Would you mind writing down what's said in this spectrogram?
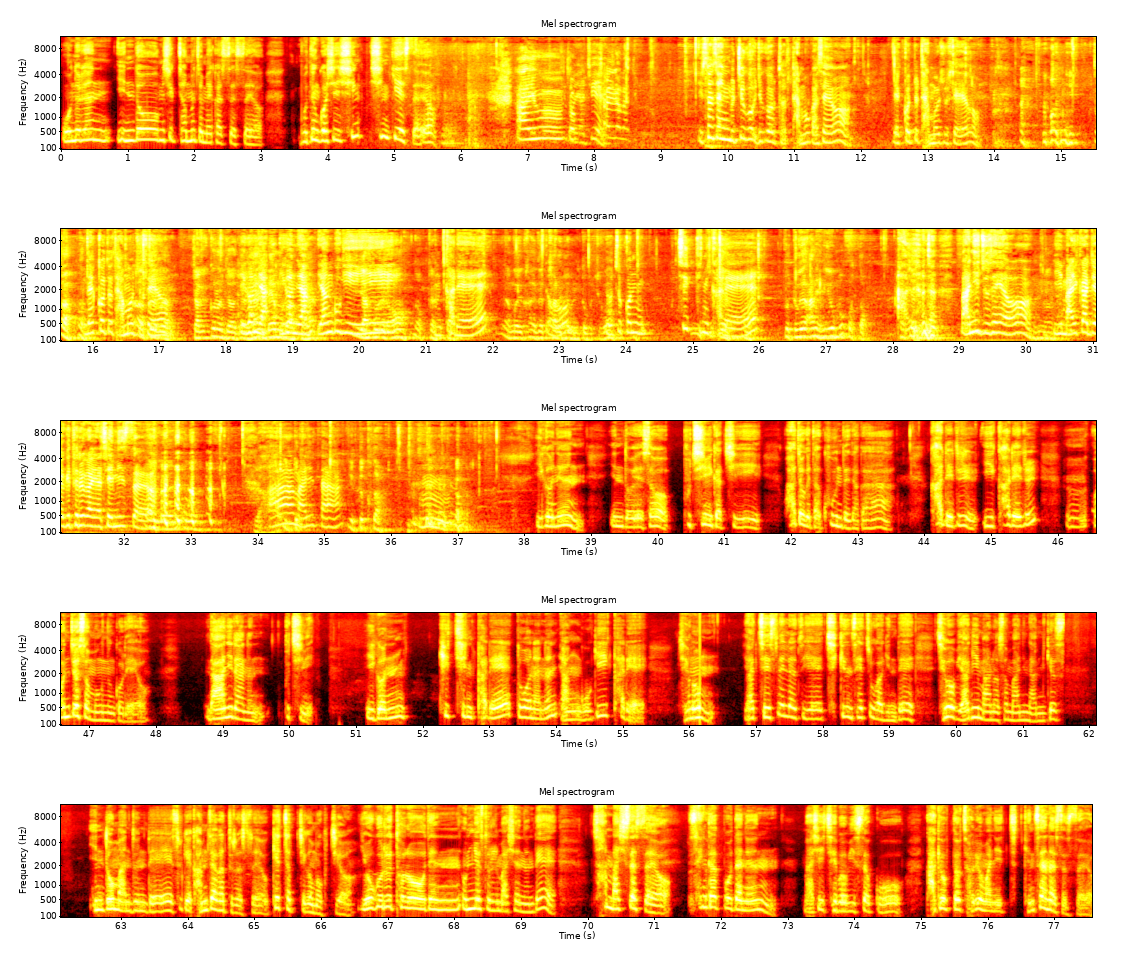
오늘은 인도 음식 전문점에 갔었어요. 모든 것이 신, 신기했어요. 아이고, 좀 해야지. 잘려가지고. 이 선생님도 찍어, 이거 다 담아가세요. 내 것도 담아주세요. 언니. 아, 어. 내 것도 담아주세요. 어, 그, 그, 자기 거는 저, 저 이건, 야, 이건 양. 양고기 양고기 어, 어, 음, 자, 카레. 양고기 카레 또, 카레 좀또 붙이고. 요쪽 건 치킨 카레. 그두 개 아니 이거 먹고 또. 아, 같이 먹고. 많이 주세요. 음. 이 말까지 여기 들어가야 재밌어요. 아이고, 아이고. 야, 아, 입도, 맛있다. 입도 크다. 이거는 인도에서 부침이 같이 화덕에다 구운 데다가 카레를 이 카레를 음, 얹어서 먹는 거래요. 난이라는 부침이. 이건 키친 카레, 또 하나는 양고기 카레. 제목은 야채 샐러드에 치킨 세 조각인데 제법 양이 많아서 많이 남겼어요. 인도 만두인데 속에 감자가 들었어요. 케첩 찍어 먹죠. 요구르트로 된 음료수를 마셨는데 참 맛있었어요. 생각보다는 맛이 제법 있었고 가격도 저렴하니 괜찮았었어요.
